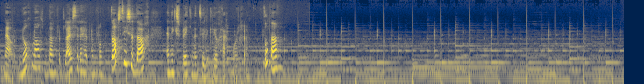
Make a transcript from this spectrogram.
Nou, nogmaals bedankt voor het luisteren. Heb een fantastische dag en ik spreek je natuurlijk heel graag morgen. Tot dan!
